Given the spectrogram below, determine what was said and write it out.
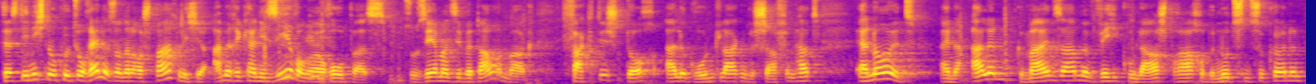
dass die nicht nur kulturelle, sondern auch sprachliche Amerikanisierung Europas, so sehr man sie bedauern mag, faktisch doch alle Grundlagen geschaffen hat, erneut eine allen gemeinsame Vehikularsprache benutzen zu können,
